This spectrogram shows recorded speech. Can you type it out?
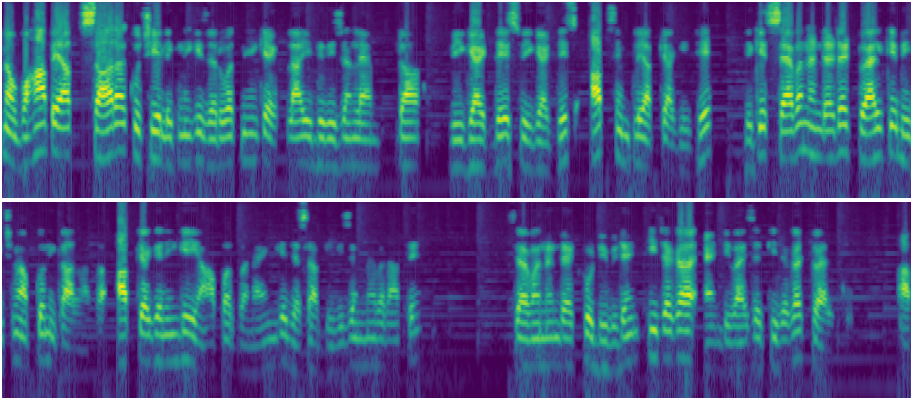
ना वहाँ पे आप सारा कुछ ये लिखने की ज़रूरत नहीं है कि apply division lemma we get this we get this आप सिंपली आप क्या कीजिए? देखिए सेवन हंड्रेड एंड ट्वेल्व के बीच में आपको निकालना था। आप क्या करेंगे? यहाँ पर बनाएँगे, जैसे आप डिवीज़न में बनाते हैं। 700 को डिविडेंड की जगह एंड डिवाइजर की जगह 12 को। आप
